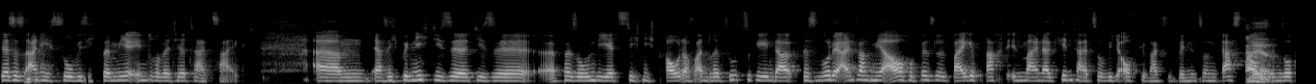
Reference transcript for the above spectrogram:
Das ist mhm. eigentlich so, wie sich bei mir Introvertiertheit zeigt. Ähm, also ich bin nicht diese, diese äh, Person, die jetzt sich nicht traut, auf andere zuzugehen. Da, das wurde einfach mir auch ein bisschen beigebracht in meiner Kindheit, so wie ich aufgewachsen bin, in so einem Gasthaus ah, ja. und so.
